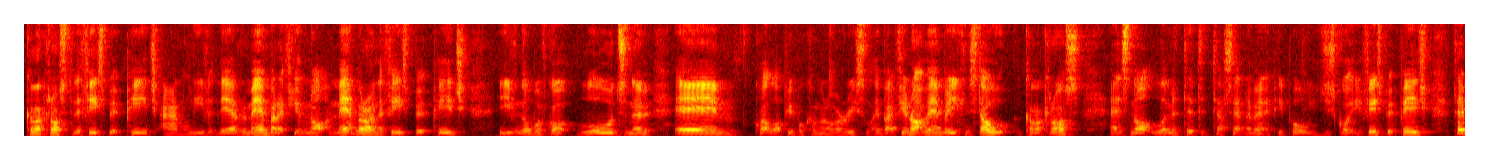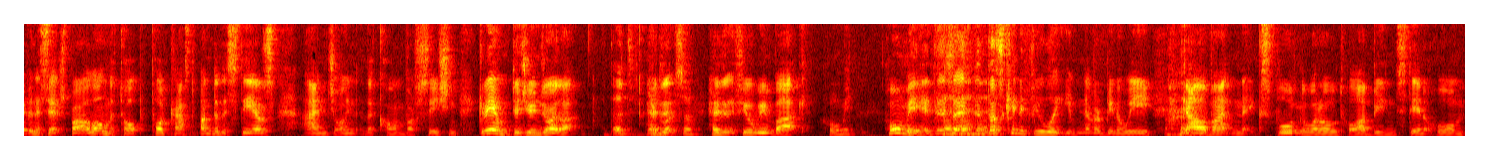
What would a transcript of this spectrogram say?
come across to the Facebook page and leave it there. Remember, if you're not a member on the Facebook page, even though we've got loads now, um, quite a lot of people coming over recently. But if you're not a member, you can still come across. It's not limited to a certain amount of people. You just go to your Facebook page, type in the search bar along the top, podcast under the stairs, and join the conversation. Graham, did you enjoy that? I did. How did, so. how did it feel being back? Homie. Homie, it does, it does kind of feel like you've never been away gallivanting, exploring the world while I've been staying at home,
